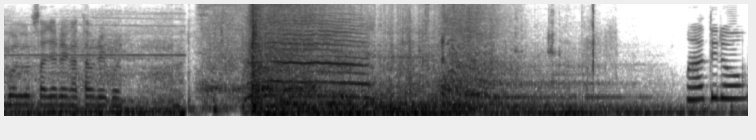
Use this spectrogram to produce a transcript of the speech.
Gue lurus saja deh nggak tahu deh gue. Mati dong.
